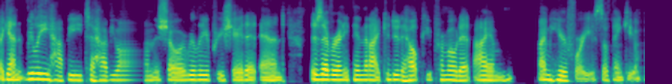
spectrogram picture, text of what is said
again, really happy to have you on the show. I really appreciate it. And if there's ever anything that I can do to help you promote it, I am I'm here for you. So, thank you.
